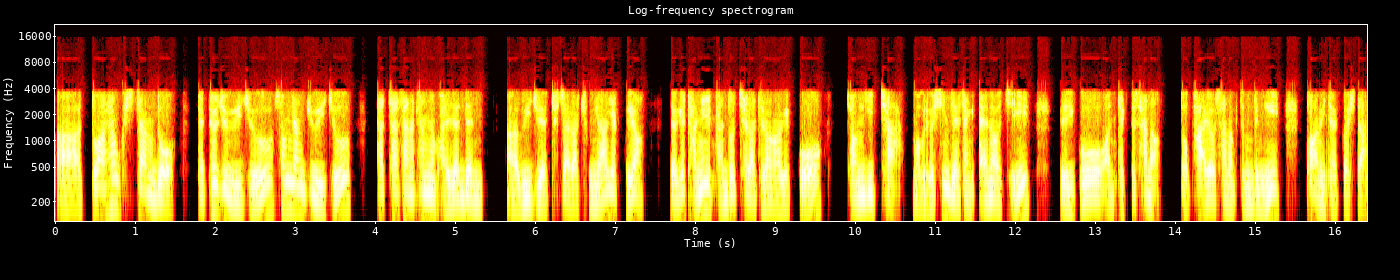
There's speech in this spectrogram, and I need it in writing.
어, 또한 한국 시장도 대표주 위주, 성장주 위주, 4차 산업혁명 관련된 어, 위주의 투자가 중요하겠고요. 여기에 당연히 반도체가 들어가겠고 전기차, 뭐 그리고 신재생 에너지, 그리고 언택트 산업, 또 바이오 산업 등등이 포함이 될 것이다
